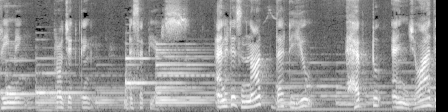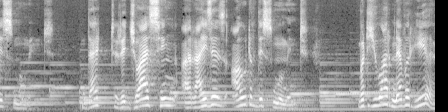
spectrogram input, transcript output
dreaming, projecting disappears. And it is not that you have to enjoy this moment. That rejoicing arises out of this moment. But you are never here.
